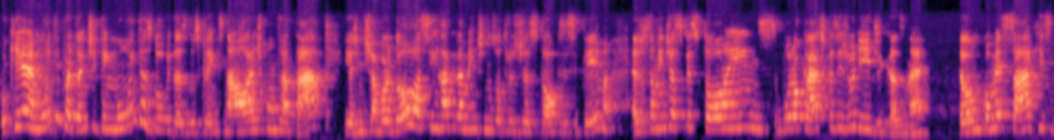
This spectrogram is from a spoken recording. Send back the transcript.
o que é muito importante, tem muitas dúvidas dos clientes na hora de contratar, e a gente abordou assim rapidamente nos outros Just Talks esse tema, é justamente as questões burocráticas e jurídicas, né? Então, começar aqui esse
